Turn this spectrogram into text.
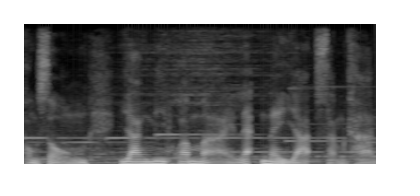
ของสงฆ์อย่างมีความหมายและนัยยะสำคัญ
